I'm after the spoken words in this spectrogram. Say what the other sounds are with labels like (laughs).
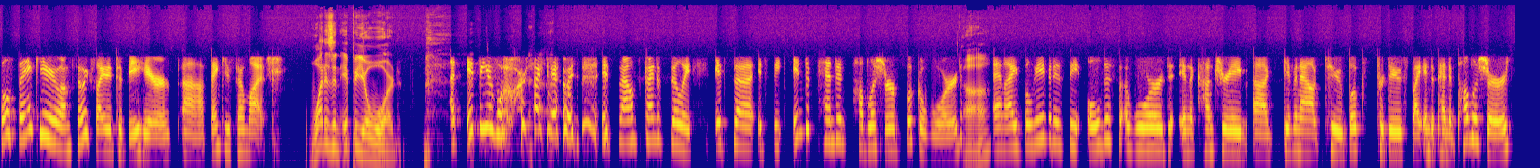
Well, thank you. I'm so excited to be here. Uh, thank you so much. What is an IPPY Award? An IPPY Award. (laughs) I know it, it sounds kind of silly. It's uh, it's the Independent Publisher Book Award, uh-huh. and I believe it is the oldest award in the country uh, given out to books produced by independent publishers.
